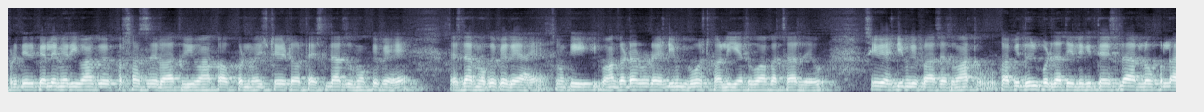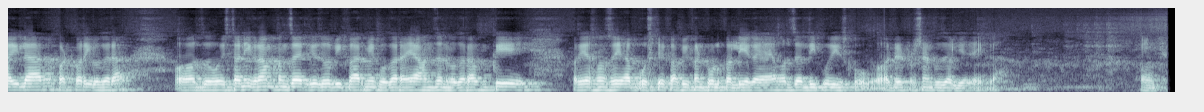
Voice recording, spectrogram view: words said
थोड़ी देर पहले मेरी वहाँ के प्रशासन से बात हुई, वहाँ का उपखंड मजिस्ट्रेट और तहसीलदार जो मौके पे है, तहसीलदार मौके पे गया है क्योंकि वहाँ गड्ढा रोड एस की पोस्ट खाली है तो वहाँ का चार्ज है वो सी एस के पास है तो वहाँ तो काफ़ी दूरी पड़ जाती है, लेकिन तहसीलदार, लोकल, आईलार, पटवारी वगैरह और जो स्थानीय ग्राम पंचायत के जो भी कार्मिक वगैरह या आमजन वगैरह, उनके प्रयासों से अब उस पर काफ़ी कंट्रोल कर लिया गया है और जल्दी पूरी इसको हंड्रेड परसेंट गुजर लिया जाएगा। थैंक यू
